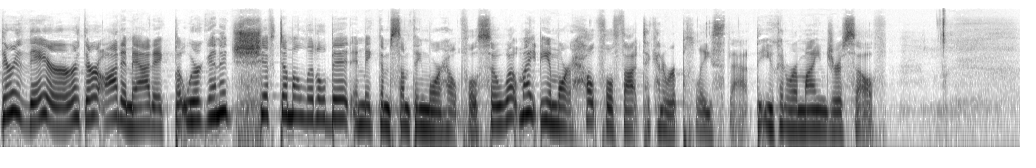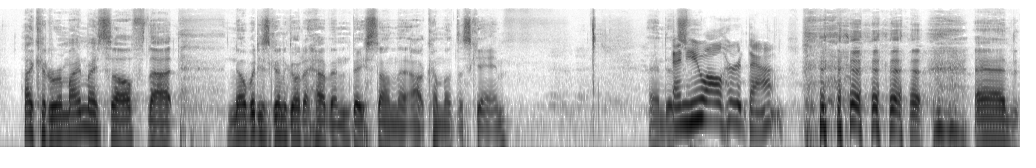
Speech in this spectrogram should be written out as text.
They're there, they're automatic, but we're going to shift them a little bit and make them something more helpful. So, what might be a more helpful thought to kind of replace that, that you can remind yourself? I could remind myself that nobody's going to go to heaven based on the outcome of this game. And And you all heard that. and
